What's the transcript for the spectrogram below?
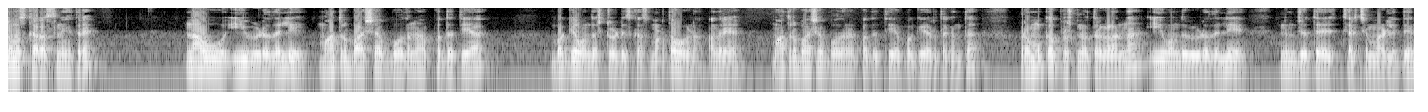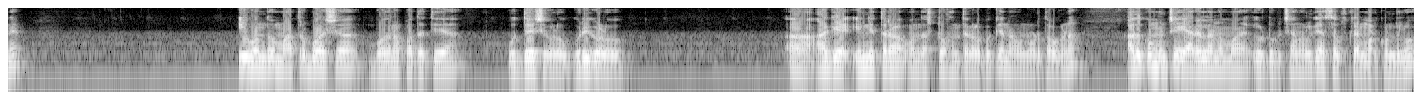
ನಮಸ್ಕಾರ ಸ್ನೇಹಿತರೆ. ನಾವು ಈ ವಿಡಿಯೋದಲ್ಲಿ ಮಾತೃಭಾಷಾ ಬೋಧನಾ ಪದ್ಧತಿಯ ಬಗ್ಗೆ ಒಂದಷ್ಟು ಡಿಸ್ಕಸ್ ಮಾಡ್ತಾ ಹೋಗೋಣ. ಅಂದರೆ ಮಾತೃಭಾಷಾ ಬೋಧನಾ ಪದ್ಧತಿಯ ಬಗ್ಗೆ ಇರತಕ್ಕಂಥ ಪ್ರಮುಖ ಪ್ರಶ್ನೋತ್ತರಗಳನ್ನು ಈ ಒಂದು ವಿಡಿಯೋದಲ್ಲಿ ನಿಮ್ಮ ಜೊತೆ ಚರ್ಚೆ ಮಾಡಲಿದ್ದೇನೆ. ಈ ಒಂದು ಮಾತೃಭಾಷಾ ಬೋಧನಾ ಪದ್ಧತಿಯ ಉದ್ದೇಶಗಳು, ಗುರಿಗಳು ಹಾಗೆ ಇನ್ನಿತರ ಒಂದಷ್ಟು ಹಂತಗಳ ಬಗ್ಗೆ ನಾವು ನೋಡ್ತಾ ಹೋಗೋಣ. ಅದಕ್ಕೂ ಮುಂಚೆ ಯಾರೆಲ್ಲ ನಮ್ಮ ಯೂಟ್ಯೂಬ್ ಚಾನಲ್ಗೆ ಸಬ್ಸ್ಕ್ರೈಬ್ ಮಾಡ್ಕೊಂಡಿಲ್ವೋ,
